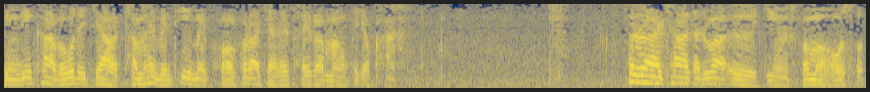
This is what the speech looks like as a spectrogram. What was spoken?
สิ่งที่ข้าพระพุทธเจ้าทำให้เป็นที่ไม่พอพระราชาไทยระมังพระเจ้าค่ะพระราชาตรัสว่า เออจริงพระมโหสถ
